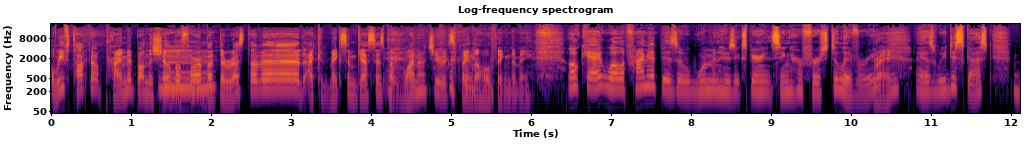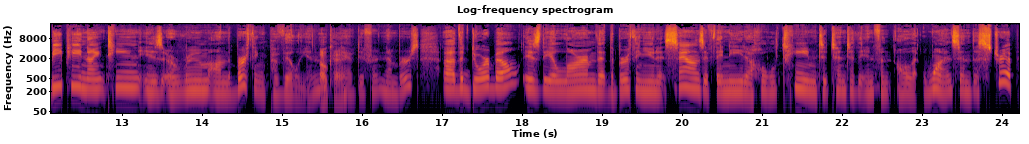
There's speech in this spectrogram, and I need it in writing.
We've talked about Primip on the show before, but the rest of it, I could make some guesses. But why don't you explain the whole thing to me? Okay, well, a primip is a woman who's experiencing her first delivery, Right. as we discussed. BP 19 is a room on the birthing pavilion. Okay. They have different numbers. Uh, the doorbell is the alarm that the birthing unit sounds if they need a whole team to tend to the infant all at once. And the strip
